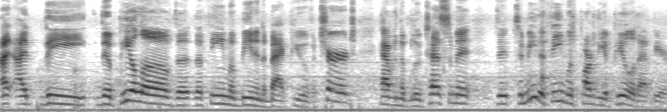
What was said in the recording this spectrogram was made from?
I, I the the appeal of the the theme of being in the back pew of a church, having the Blue Testament. To, to me, the theme was part of the appeal of that beer.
